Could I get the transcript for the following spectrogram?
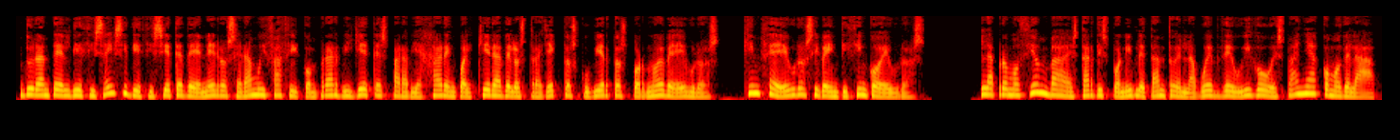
durante el 16 y 17 de enero será muy fácil comprar billetes para viajar en cualquiera de los trayectos cubiertos por 9 euros, 15 euros y 25 euros. La promoción va a estar disponible tanto en la web de Uigo España como de la app.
